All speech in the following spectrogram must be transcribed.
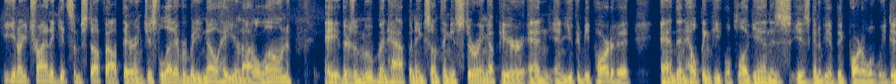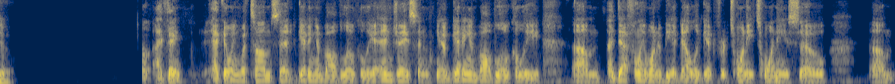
you know, you're trying to get some stuff out there and just let everybody know, hey, you're not alone. Hey, there's a movement happening. Something is stirring up here, and and you can be part of it. And then helping people plug in is is going to be a big part of what we do. I think echoing what Tom said, getting involved locally, and Jason, you know, getting involved locally. Um, I definitely want to be a delegate for 2020. So, um,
